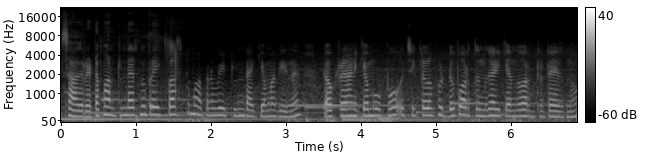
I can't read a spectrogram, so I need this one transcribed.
സാഗരേട്ടൻ പറഞ്ഞിട്ടുണ്ടായിരുന്നു ബ്രേക്ക്ഫാസ്റ്റ് മാത്രം വീട്ടിൽ ഉണ്ടാക്കിയാൽ മതിയെന്ന്. ഡോക്ടറെ കാണിക്കാൻ പോകുമ്പോൾ ഉച്ചയ്ക്കുള്ള ഫുഡ് പുറത്തുനിന്ന് കഴിക്കാമെന്ന് പറഞ്ഞിട്ടുണ്ടായിരുന്നു.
